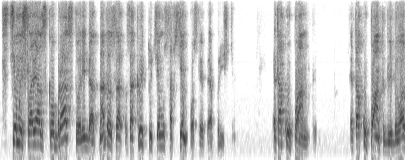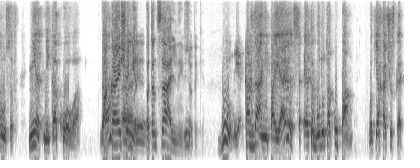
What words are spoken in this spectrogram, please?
С темой славянского братства, ребят, надо за, закрыть ту тему совсем после этой опричнины. Это оккупанты это оккупанты для белорусов. Нет никакого. Пока да? еще нет, э, потенциальные все-таки. Когда они появятся, это будут оккупанты. Вот я хочу сказать,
